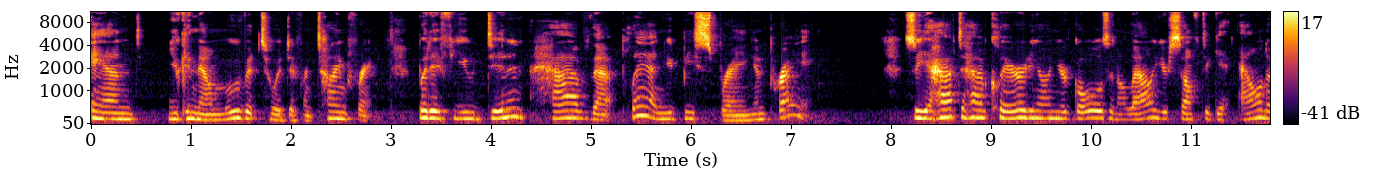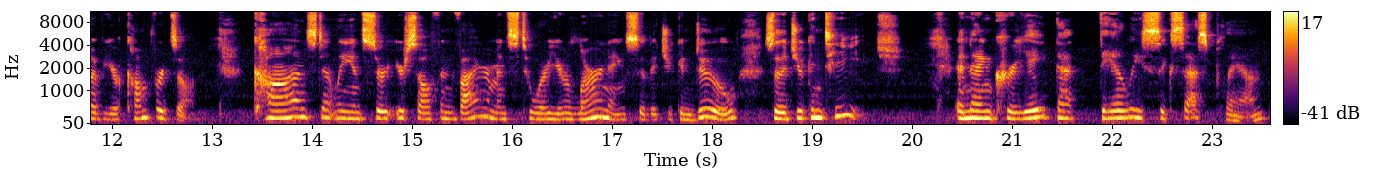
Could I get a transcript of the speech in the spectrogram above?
and you can now move it to a different time frame. But if you didn't have that plan, you'd be spraying and praying. So you have to have clarity on your goals and allow yourself to get out of your comfort zone. Constantly insert yourself environments to where you're learning so that you can do, so that you can teach. And then create that daily success plan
